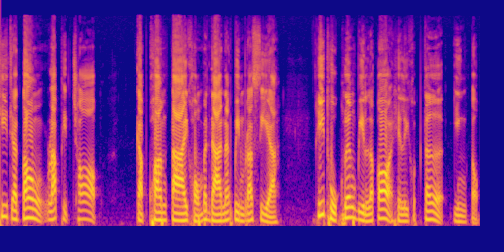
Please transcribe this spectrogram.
ที่จะต้องรับผิดชอบกับความตายของบรรดานักบินรัสเซีย ที่ถูกเครื่องบินแล้วก็เฮลิคอปเตอร์ยิงตก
